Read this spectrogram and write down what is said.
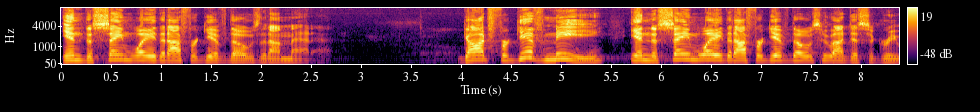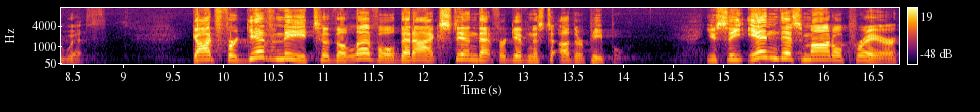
in the same way that I forgive those that I'm mad at. God, forgive me in the same way that I forgive those who I disagree with. God, forgive me to the level that I extend that forgiveness to other people. You see, in this model prayer,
